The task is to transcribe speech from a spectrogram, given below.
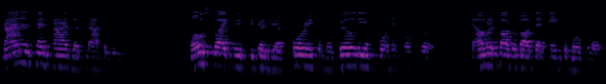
Nine out of ten times, that's not the reason. Most likely, it's because you have poor ankle mobility and poor hip mobility. Now, I'm going to talk about that ankle mobility.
